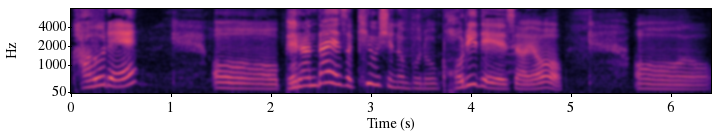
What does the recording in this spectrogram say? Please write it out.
가을에 어 베란다에서 키우시는 분은 거리대에서요 어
